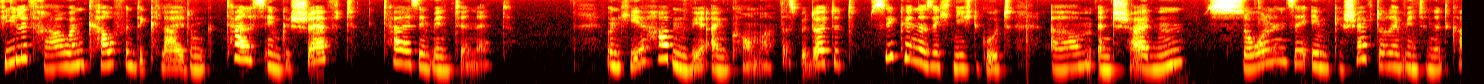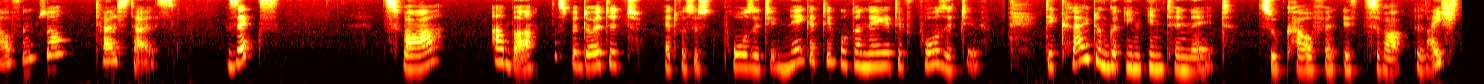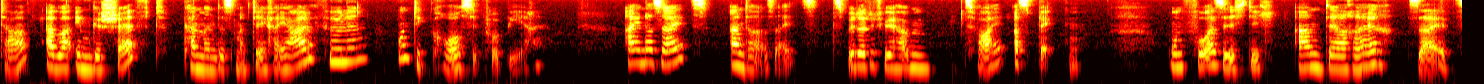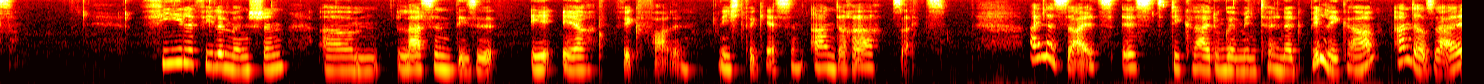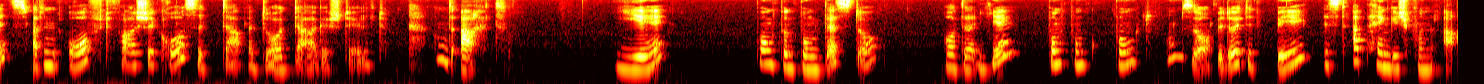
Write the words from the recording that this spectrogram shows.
viele Frauen kaufen die Kleidung teils im Geschäft, teils im Internet. Und hier haben wir ein Komma. Das bedeutet, sie können sich nicht gut ähm, entscheiden, sollen sie im Geschäft oder im Internet kaufen? So, teils, teils. 6. Zwar, aber. Das bedeutet, etwas ist positiv, negativ oder negativ, positiv. Die Kleidung im Internet zu kaufen ist zwar leichter, aber im Geschäft kann man das Material fühlen und die Größe probieren. Einerseits, andererseits. Das bedeutet, wir haben zwei Aspekte und vorsichtig andererseits. Viele, viele Menschen ähm, lassen diese ER wegfallen. Nicht vergessen, andererseits. Einerseits ist die Kleidung im Internet billiger, andererseits werden oft falsche Größe da dort dargestellt. Und 8. Je Punkt und Punkt desto oder je Punkt, Punkt, Punkt umso. Bedeutet B ist abhängig von A.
